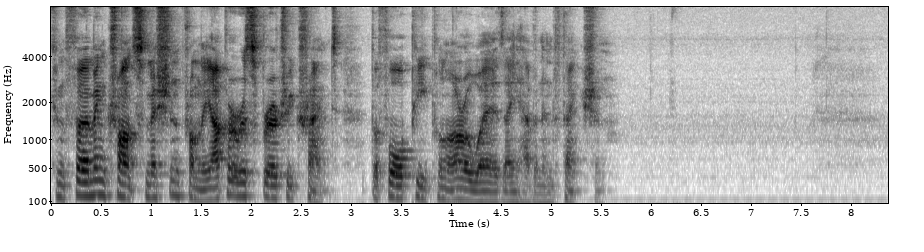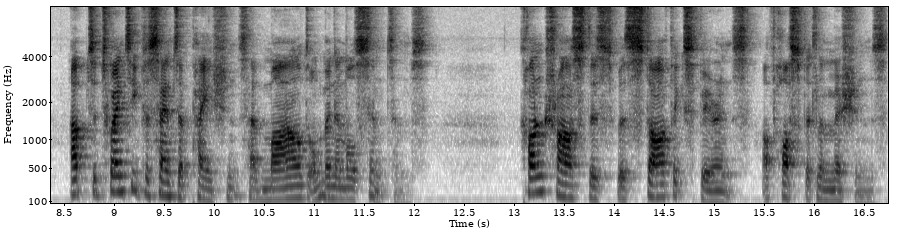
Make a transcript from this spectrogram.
confirming transmission from the upper respiratory tract before people are aware they have an infection. Up to 20% of patients have mild or minimal symptoms. Contrast this with staff experience of hospital admissions,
